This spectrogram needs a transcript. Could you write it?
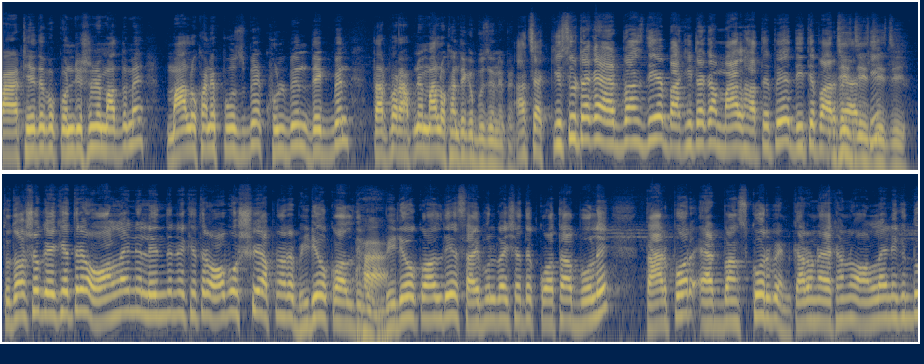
পাঠিয়ে দেবো কন্ডিশনের মাধ্যমে মাল ওখানে পৌঁছবে খুলবেন দেখবেন তারপর আপনি মাল ওখান থেকে বুঝে নেবেন আচ্ছা কিছু টাকা অ্যাডভান্স দিয়ে বাকি টাকা মাল হাতে পেয়ে দিতে পারবেন জি, জি, জি। তো দর্শক এক্ষেত্রে ক্ষেত্রে অনলাইনে লেনদেনের ক্ষেত্রে অবশ্যই আপনারা ভিডিও কল দিবেন হ্যাঁ। ভিডিও কল দিয়ে সাইফুল ভাইয়ের সাথে কথা বলে তারপর অ্যাডভান্স করবেন। কারণ এখন অনলাইনে কিন্তু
